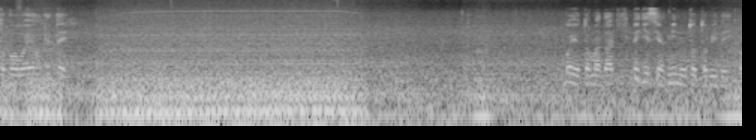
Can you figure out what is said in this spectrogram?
To bolo LTT. Bude to mať takých 50 minút toto videjko.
